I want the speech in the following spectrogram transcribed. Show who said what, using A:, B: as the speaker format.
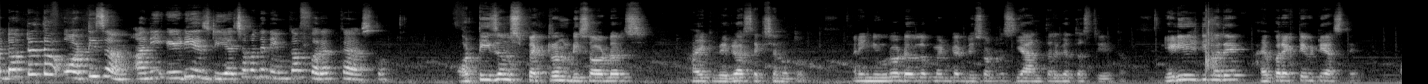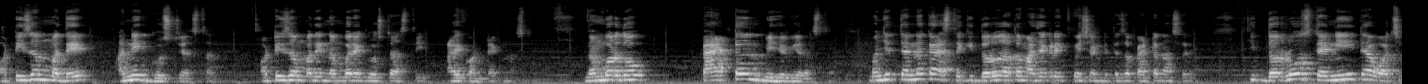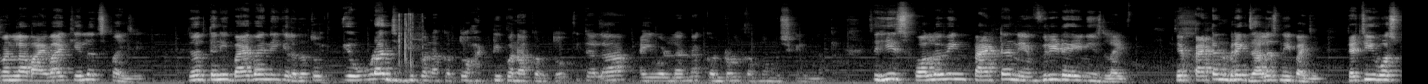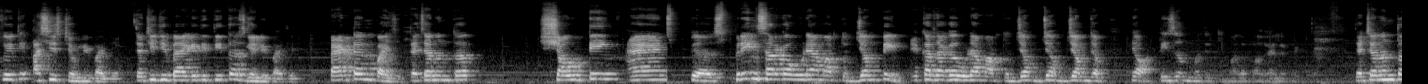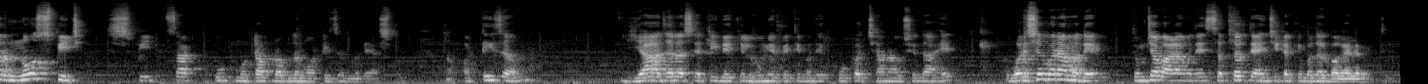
A: Doctor तर autism आणि ADHD याच्यामध्ये नेमका फरक काय असतो?
B: ऑटिझम स्पेक्ट्रम डिसऑर्डर्स हा एक वेगळा सेक्शन होतो. आणि न्यूरो डेव्हलपमेंटल डिसऑर्डर्स या अंतर्गतच ते येतं. ए डी एच डीमध्ये हायपर ॲक्टिव्हिटी असते. ऑटिझममध्ये अनेक गोष्टी असतात. ऑटिझममध्ये नंबर एक गोष्ट असते आय कॉन्टॅक्ट नसतो. नंबर दो पॅटर्न बिहेवियर असतं. म्हणजे त्यांना काय असतं की दररोज आता माझ्याकडे एक पेशंट आहे त्याचं पॅटर्न असं आहे की दररोज त्यांनी त्या वॉचमॅनला बाय बाय केलंच पाहिजे. जर त्यांनी बाय बाय नाही केलं तर तो एवढा जिद्दीपणा करतो हट्टीपणा करतो की त्याला आई वडिलांना कंट्रोल करणं मुश्किल होऊन जातं. So he is following pattern every day in his life ते पॅटर्न ब्रेक झालंच नाही पाहिजे. त्याची वस्तू आहे ती अशीच ठेवली पाहिजे. त्याची जी बॅग आहे ती तिथंच गेली पाहिजे. पॅटर्न पाहिजे. त्याच्यानंतर शाउटिंग अँड स्प्रिंग सारखा उड्या मारतो. जम्पिंग एका जागेवर उड्या मारतो. जम्प जम्प जम्प जम्प हे ऑटिझममध्ये तुम्हाला बघायला भेटतं. त्याच्यानंतर नो स्पीच स्पीचचा खूप मोठा प्रॉब्लेम ऑटिझममध्ये असतो. तर ऑटिझम या आजारासाठी देखील होमिओपॅथीमध्ये खूपच छान औषधं आहेत. वर्षभरामध्ये तुमच्या बाळामध्ये सत्तर ते ऐंशी टक्के बदल बघायला भेटतील.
